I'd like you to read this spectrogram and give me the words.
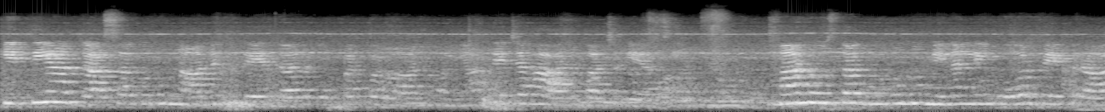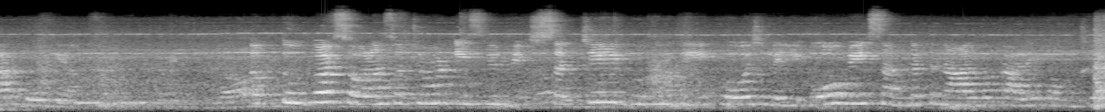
ਕੀਤੀਆਂ ਅਰਦਾਸਾਂ ਗੁਰੂ ਨਾਨਕ ਦੇ ਦਰ ਉੱਪਰ ਪ੍ਰਵਾਨ ਹੋਈਆਂ ਤੇ ਜਹਾਜ਼ ਬਚ ਗਿਆ ਸੀ। ਮਨ ਉਸ ਦਾ ਗੁਰੂ ਨੂੰ ਮਿਲਣ ਲਈ ਹੋਰ ਬੇਕਰਾਰ ਹੋ ਗਿਆ। ਅਕਤੂਬਰ 1664 ਈਸਵੀ ਵਿੱਚ ਸੱਚੇ ਗੁਰੂ ਦੀ ਖੋਜ ਲਈ ਉਹ ਵੀ ਸੰਗਤ ਨਾਲ ਵਕਾਲੇ ਪਹੁੰਚਿਆ।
